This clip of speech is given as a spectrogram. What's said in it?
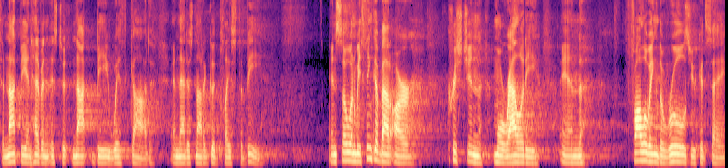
To not be in heaven is to not be with God, and that is not a good place to be. And so when we think about our Christian morality and following the rules, you could say,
